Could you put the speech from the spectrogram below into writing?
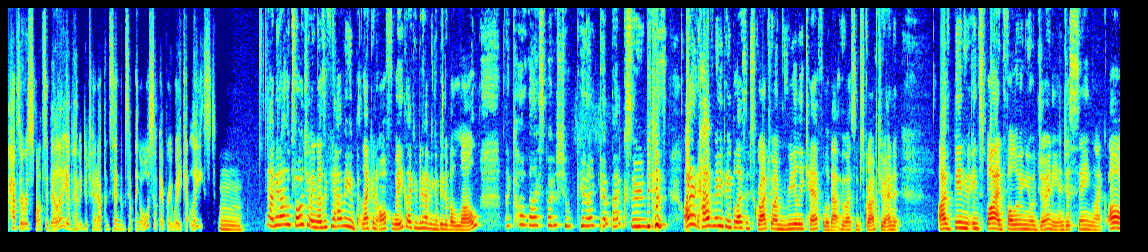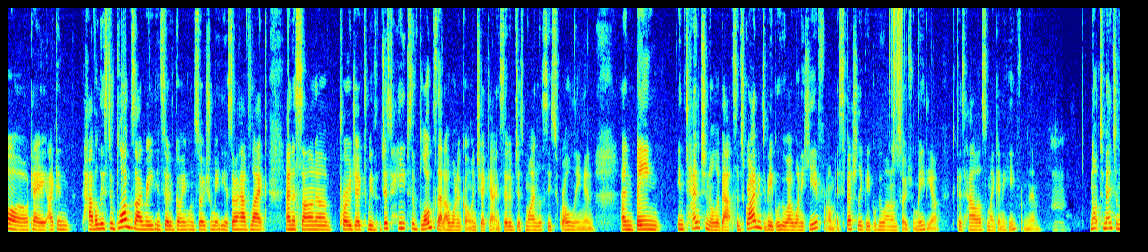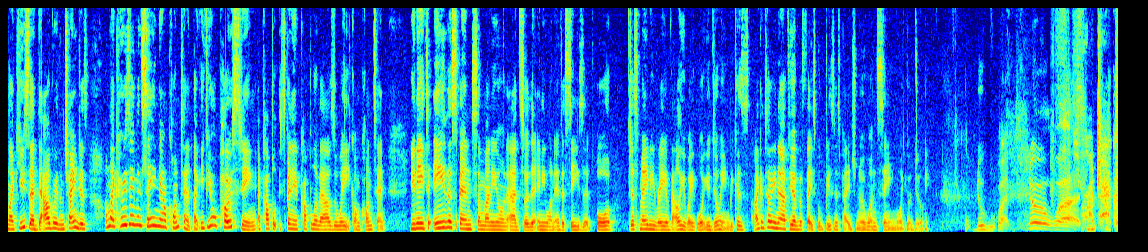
have the responsibility of having to turn up and send them something awesome every week at least. Mm. Yeah, I mean, I look forward to your emails. If you're having like an off week, like you've been having a bit of a lull, like, oh, well, I suppose you'll I get back soon because I don't have many people I subscribe to. I'm really careful about who I subscribe to, and I've been inspired following your journey and just seeing like, oh, okay, I can have a list of blogs I read instead of going on social media. So I have like an Asana project with just heaps of blogs that I want to go and check out instead of just mindlessly scrolling and and being intentional about subscribing to people who I want to hear from, especially people who aren't on social media, because how else am I going to hear from them? Mm. Not to mention, like you said, the algorithm changes. I'm like, who's even seeing our content? Like, if you're posting a couple, spending a couple of hours a week on content, you need to either spend some money on ads so that anyone ever sees it, or just maybe reevaluate what you're doing. Because I can tell you now, if you have a Facebook business page, no one's seeing what you're doing. No one, no one. Tragic.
